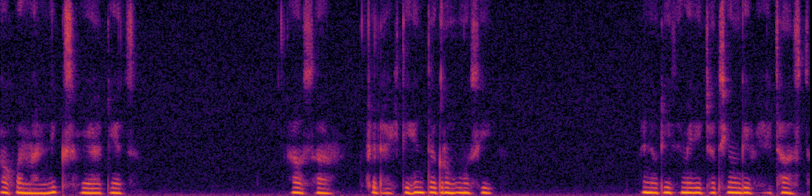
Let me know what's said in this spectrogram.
Auch wenn man nichts hört jetzt, außer vielleicht die Hintergrundmusik, wenn du diese Meditation gewählt hast.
